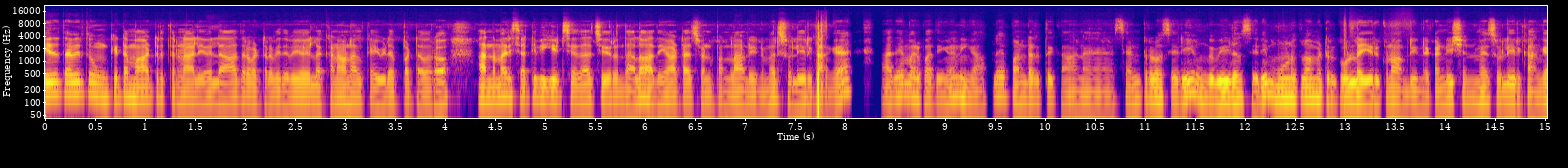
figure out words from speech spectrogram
இதை தவிர்த்து உங்ககிட்ட மாற்றுத்திறனாளியோ இல்லை ஆதரவற்ற விதவையோ இல்லை கணவனால் கைவிடப்பட்டவரோ அந்த மாதிரி சர்டிஃபிகேட்ஸ் ஏதாச்சும் இருந்தாலும் அதையும் அட்டாச்மெண்ட் பண்ணலாம் அப்படின்ற மாதிரி சொல்லியிருக்காங்க. அதே மாதிரி பார்த்தீங்கன்னா நீங்கள் அப்ளை பண்ணுறதுக்கான சென்டரும் சரி உங்கள் வீடும் சரி மூணு கிலோமீட்டருக்கு உள்ளே இருக்கணும் அப்படின்ற கண்டிஷனுமே சொல்லியிருக்காங்க.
